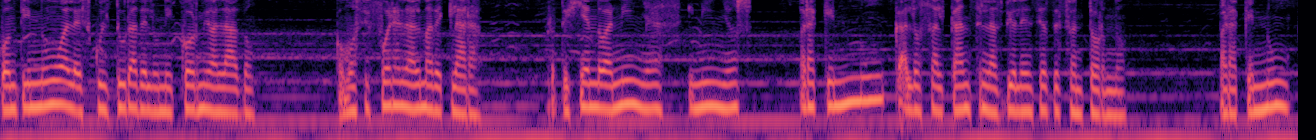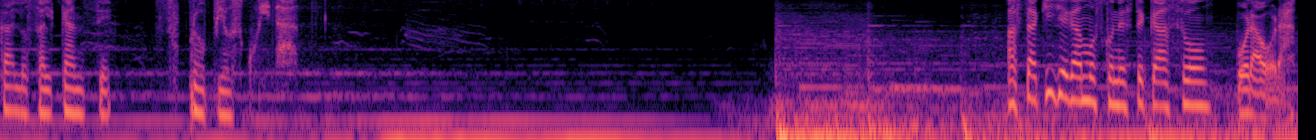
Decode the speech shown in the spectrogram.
continúa la escultura del unicornio alado, como si fuera el alma de Clara, protegiendo a niñas y niños para que nunca los alcancen las violencias de su entorno, para que nunca los alcance su propia oscuridad. Hasta aquí llegamos con este caso por ahora.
